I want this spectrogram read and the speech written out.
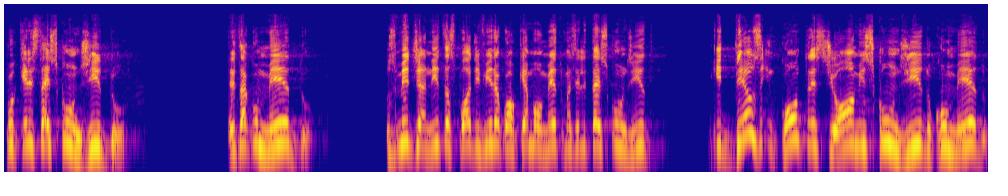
Porque ele está escondido. Ele está com medo. Os medianitas podem vir a qualquer momento, mas ele está escondido. E Deus encontra este homem escondido, com medo,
